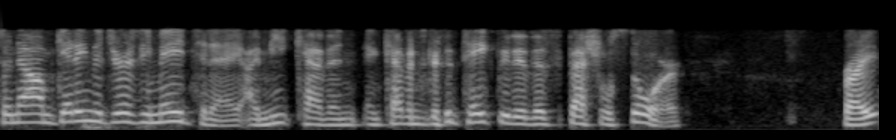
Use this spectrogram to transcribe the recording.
So now I'm getting the jersey made today. I meet Kevin, and Kevin's going to take me to this special store. Right.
